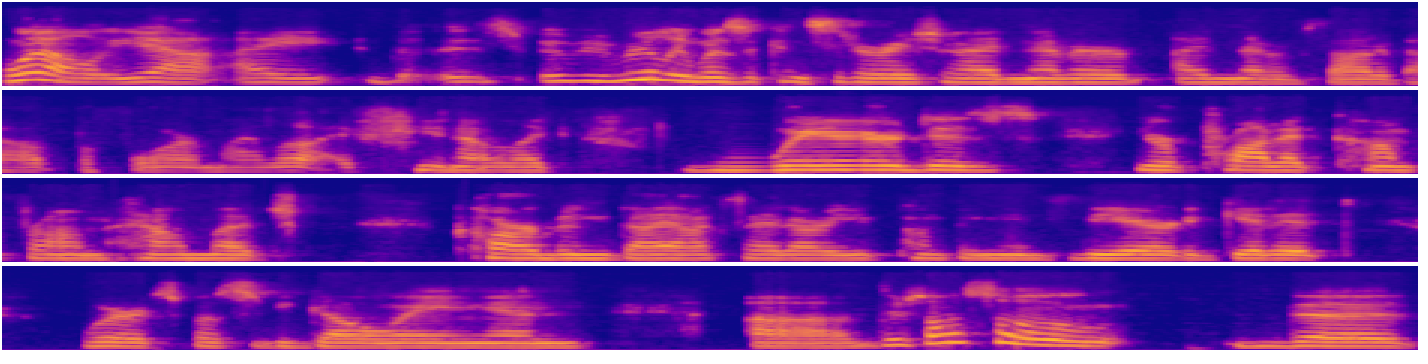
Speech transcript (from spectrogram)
Well, yeah, I it really was a consideration I'd never I'd never thought about before in my life. You know, like where does your product come from? How much carbon dioxide are you pumping into the air to get it where it's supposed to be going? And uh, there's also the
